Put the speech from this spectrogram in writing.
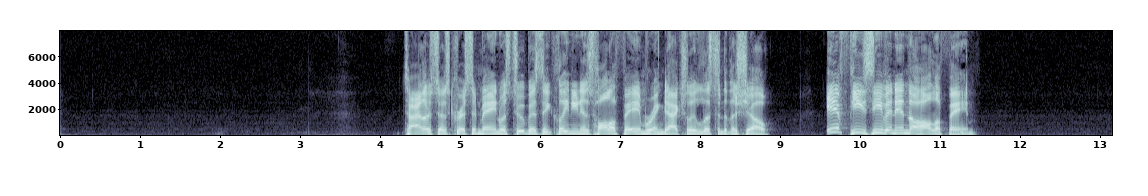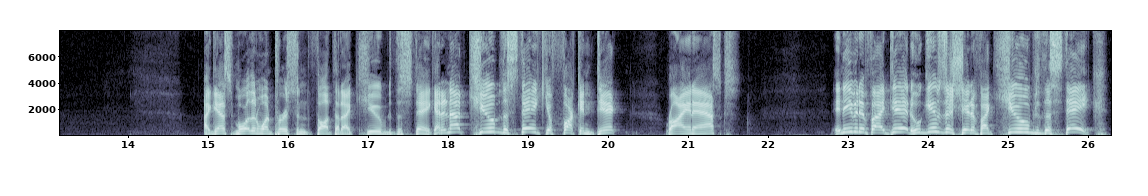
Tyler says Chris in Maine was too busy cleaning his Hall of Fame ring to actually listen to the show. If he's even in the Hall of Fame. I guess more than one person thought that I cubed the steak. I did not cube the steak, you fucking dick. Ryan asks. And even if I did, who gives a shit if I cubed the steak?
